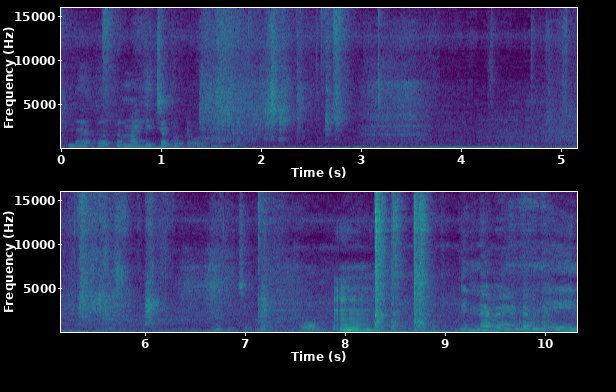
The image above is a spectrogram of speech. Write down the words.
ഇതിന്റെ അകത്തോട്ട് മല്ലിച്ചപ്പെട്ട് കൊടുക്കണം ഉം. പിന്നെ വേണ്ട മെയിൻ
